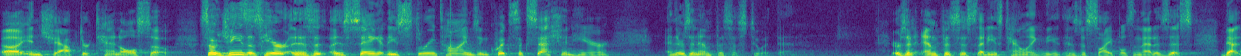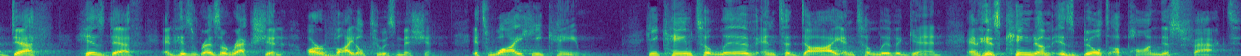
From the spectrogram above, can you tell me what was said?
uh, in chapter 10 also. So Jesus here is, is saying it these three times in quick succession here, and there's an emphasis to it then. There's an emphasis that he's telling the, his disciples, and that is this that death, his death, and his resurrection are vital to his mission. It's why he came. He came to live and to die and to live again. And his kingdom is built upon this fact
